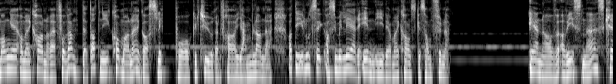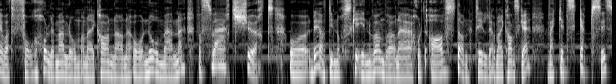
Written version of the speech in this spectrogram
Mange amerikanere forventet at nykommerne ga slipp på kulturen fra hjemlandet, at de lot seg assimilere inn i det amerikanske samfunnet. En av avisene skrev at forholdet mellom amerikanerne og nordmennene var svært skjørt, og det at de norske innvandrerne holdt avstand til det amerikanske, vekket skepsis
